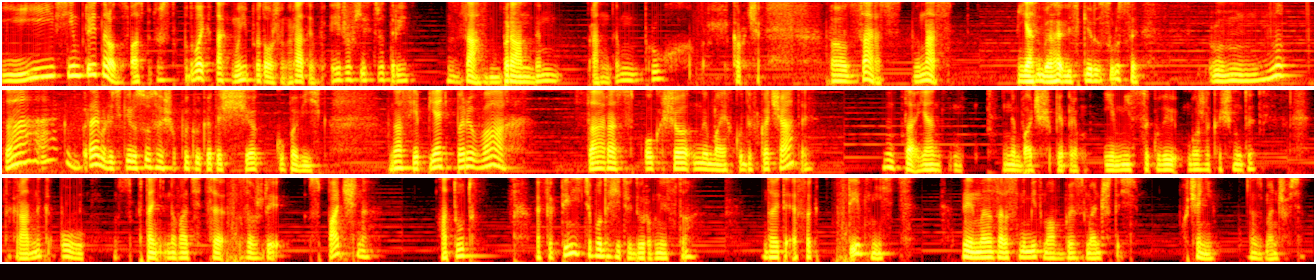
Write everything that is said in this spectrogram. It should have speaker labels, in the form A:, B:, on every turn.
A: І всім привіт, народ! З вас підписано подобайки. Так, ми продовжуємо грати в Age of History 3 за Брандем. Бранденбрух. Коротше, е, зараз в нас. Я збираю людські ресурси. Ну так, збираємо людські ресурси, щоб викликати ще купа військ. У нас є 5 переваг. Зараз поки що немає їх куди вкачати. Ну так, я не бачу, щоб я прям є місце, куди можна качнути. Так, радник. У, з питань інновацій це завжди спадщина. А тут ефективність або дохід від виробництва. Дайте ефективність. Блін, в мене зараз ліміт мав би зменшитись. Хоча ні, не зменшився.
